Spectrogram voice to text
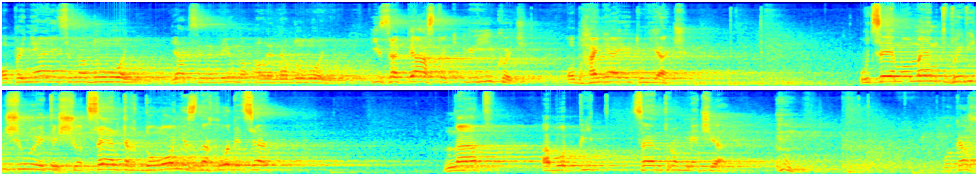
опиняється на долоні. Як це не дивно, але на долоні. І зап'ясток і лікоть обганяють м'яч. У цей момент ви відчуєте, що центр долоні знаходиться над або під центром м'яча. Покажу.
